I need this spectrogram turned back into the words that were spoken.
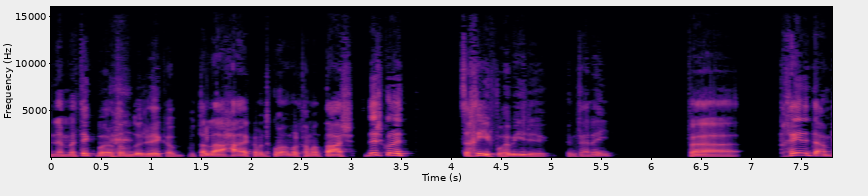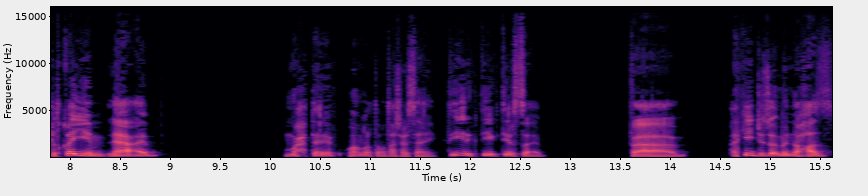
لما تكبر وتنضج وهيك بتطلع حالك لما تكون عمرك 18 قديش كنت سخيف وهبيله فهمت علي؟ فتخيل انت عم بتقيم لاعب محترف وهو عمره 18 سنة. كثير كثير كثير صعب. فأكيد جزء منه حظ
